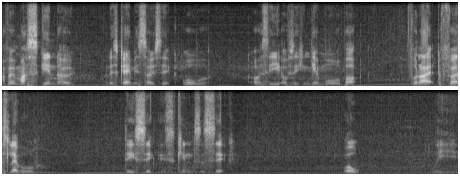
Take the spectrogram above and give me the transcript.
I think my skin though on this game is so sick. Whoa, obviously, obviously you can get more, but for like the first level, these sick these skins are sick. Whoa, we.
